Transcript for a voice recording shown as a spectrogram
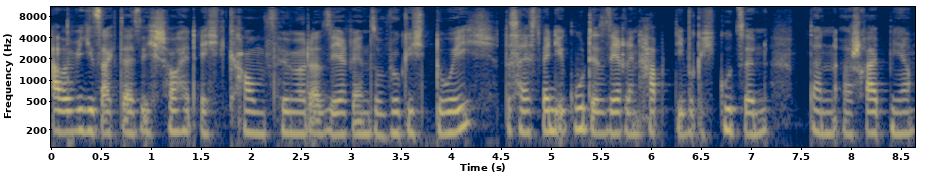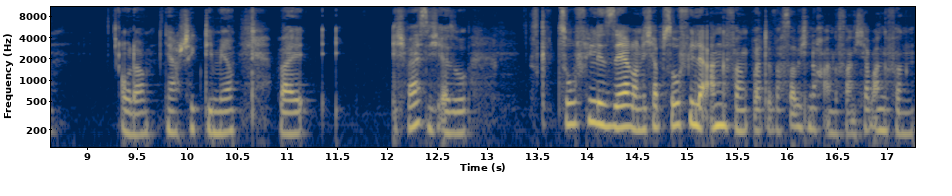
aber wie gesagt, also ich schaue halt echt kaum Filme oder Serien so wirklich durch. Das heißt, wenn ihr gute Serien habt, die wirklich gut sind, dann äh, schreibt mir oder ja, schickt die mir, weil ich weiß nicht, also es gibt so viele Serien und ich habe so viele angefangen. Warte, was habe ich noch angefangen? Ich habe angefangen.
